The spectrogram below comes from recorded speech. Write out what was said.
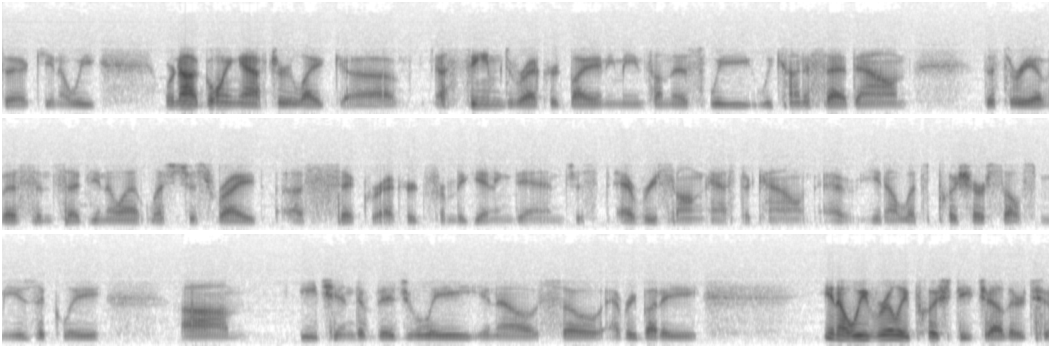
sick. You know, we we're not going after like uh, a themed record by any means on this. We we kind of sat down, the three of us, and said, you know what, let's just write a sick record from beginning to end. Just every song has to count. You know, let's push ourselves musically, um, each individually. You know, so everybody you know, we really pushed each other to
